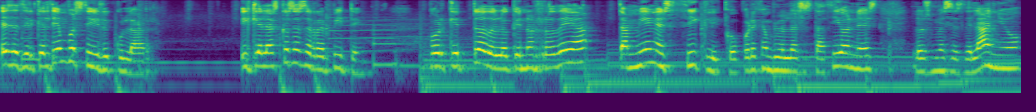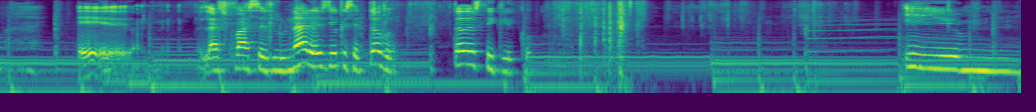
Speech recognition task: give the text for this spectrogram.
Es decir, que el tiempo es circular y que las cosas se repiten, porque todo lo que nos rodea también es cíclico. Por ejemplo, las estaciones, los meses del año, eh, las fases lunares, yo qué sé, todo. Todo es cíclico. Y... Mm,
